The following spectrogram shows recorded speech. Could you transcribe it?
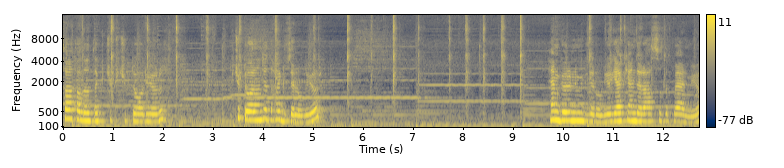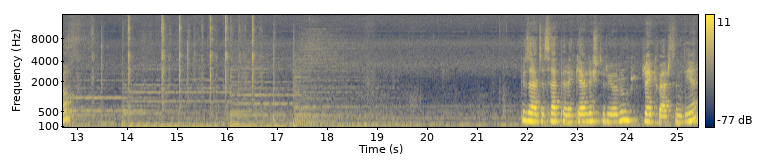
Salatalığı da küçük küçük doğruyoruz. Küçük doğranınca daha güzel oluyor. Hem görünümü güzel oluyor, yerken de rahatsızlık vermiyor. Güzelce serperek yerleştiriyorum renk versin diye.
